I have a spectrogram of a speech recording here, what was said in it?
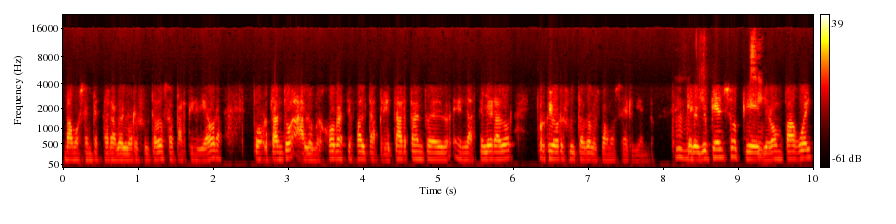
vamos a empezar a ver los resultados a partir de ahora. Por tanto, a lo mejor hace falta apretar tanto el, el acelerador porque los resultados los vamos a ir viendo. Pero yo pienso que Jerome Powell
